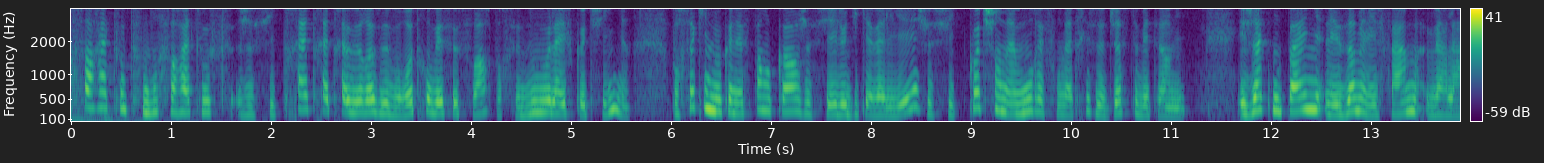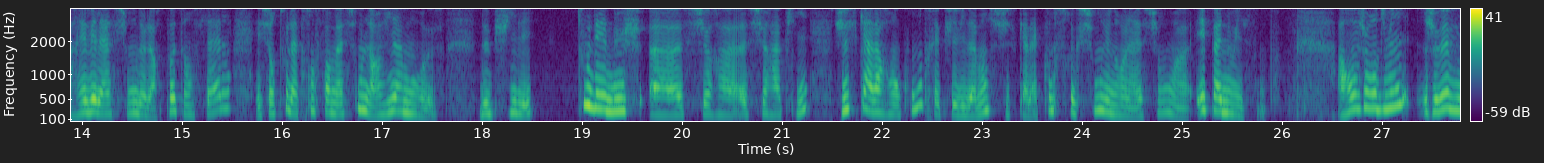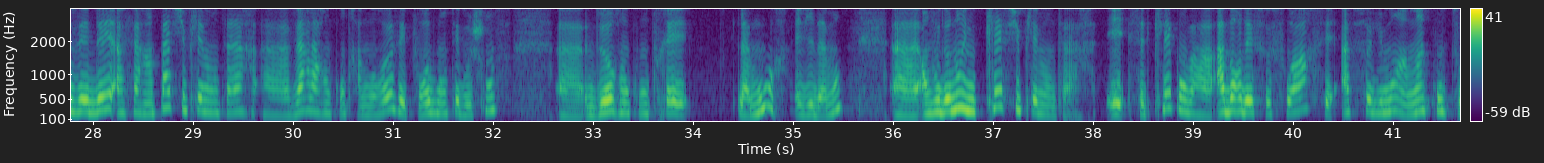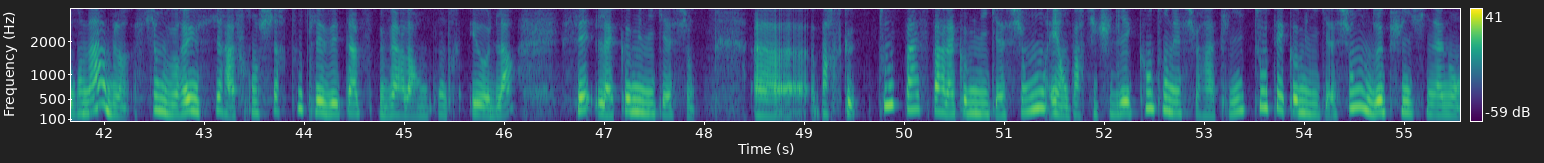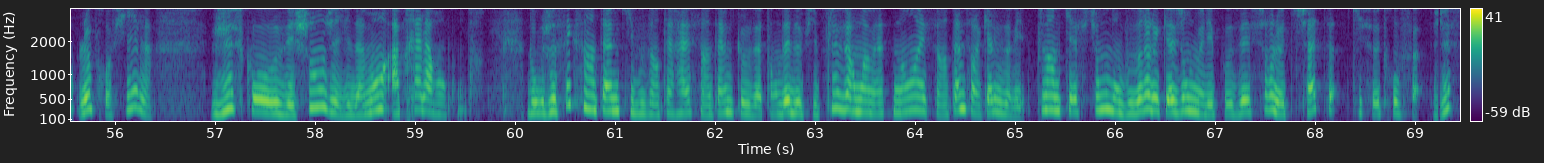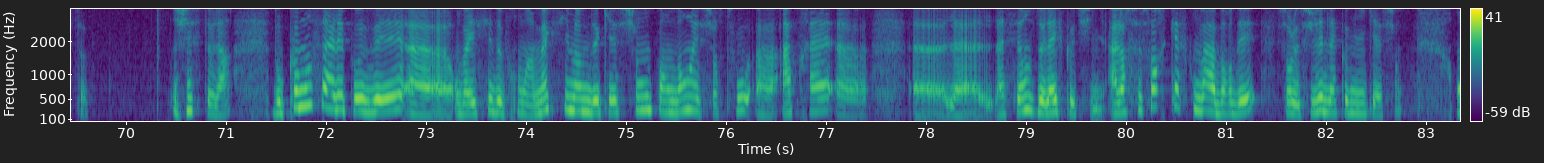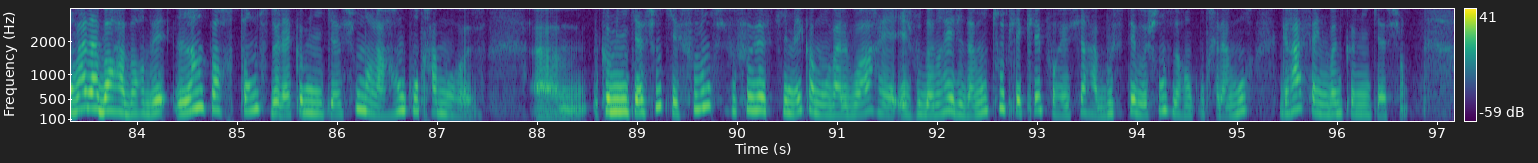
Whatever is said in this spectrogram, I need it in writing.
Bonsoir à toutes, bonsoir à tous. Je suis très très très heureuse de vous retrouver ce soir pour ce nouveau live coaching. Pour ceux qui ne me connaissent pas encore, je suis Elodie Cavalier, je suis coach en amour et fondatrice de Just Better Me. Et j'accompagne les hommes et les femmes vers la révélation de leur potentiel et surtout la transformation de leur vie amoureuse. Depuis les tout débuts euh, sur, euh, sur appli jusqu'à la rencontre et puis évidemment jusqu'à la construction d'une relation euh, épanouissante. Alors aujourd'hui, je vais vous aider à faire un pas supplémentaire euh, vers la rencontre amoureuse et pour augmenter vos chances euh, de rencontrer l'amour, évidemment, euh, en vous donnant une clé supplémentaire. Et cette clé qu'on va aborder ce soir, c'est absolument un incontournable si on veut réussir à franchir toutes les étapes vers la rencontre et au-delà, c'est la communication. parce que tout passe par la communication et en particulier quand on est sur appli, tout est communication depuis finalement le profil jusqu'aux échanges évidemment après la rencontre. Donc je sais que c'est un thème qui vous intéresse, c'est un thème que vous attendez depuis plusieurs mois maintenant et c'est un thème sur lequel vous avez plein de questions donc vous aurez l'occasion de me les poser sur le chat qui se trouve juste juste là. Donc commencez à les poser, euh, on va essayer de prendre un maximum de questions pendant et surtout euh, après euh, la, la, séance de live coaching. Alors ce soir, qu'est-ce qu'on va aborder sur le sujet de la communication? On va d'abord aborder l'importance de la communication dans la rencontre amoureuse. Euh, communication qui est souvent sous-estimée, comme on va le voir, et, je vous donnerai évidemment toutes les clés pour réussir à booster vos chances de rencontrer l'amour grâce à une bonne communication.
